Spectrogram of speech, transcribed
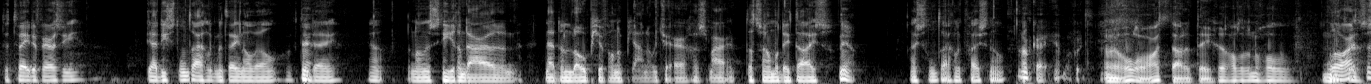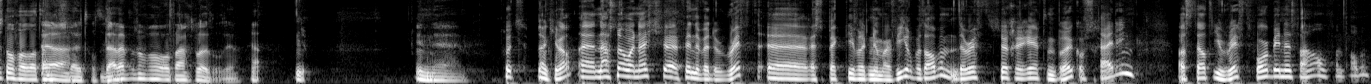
de tweede versie, ja, die stond eigenlijk meteen al wel, het Ja. idee. Ja. En dan is het hier en daar een, net een loopje van een pianootje ergens, maar dat zijn allemaal details. Ja, Hij stond eigenlijk vrij snel. oké, helemaal goed. Uh, Hollow Hearts daarentegen hadden we nog wel... Hollow Hearts is nog wel wat aan Ja, gesleuteld. Daar hebben we nog wel wat aan gesleuteld, ja. Ja. In, eh, goed, dankjewel. Eh na Snow Nash eh, vinden we de Rift, eh, respectievelijk nummer 4 op het album. De Rift suggereert een breuk of scheiding. Wat stelt die Rift voor binnen het verhaal van het album?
